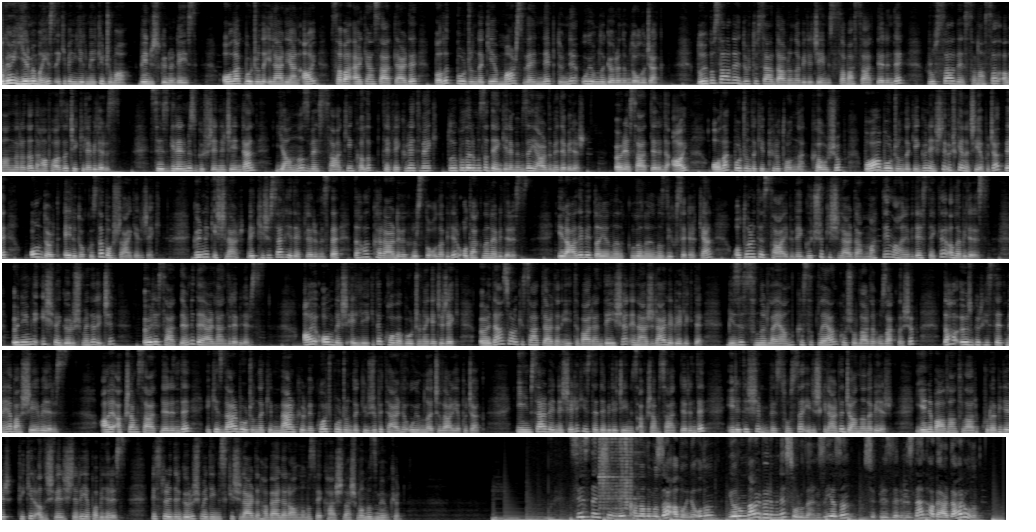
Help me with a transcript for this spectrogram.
Bugün 20 Mayıs 2022 Cuma, Venüs günündeyiz. Oğlak Burcu'nda ilerleyen ay sabah erken saatlerde Balık Burcu'ndaki Mars ve Neptün'le uyumlu görünümde olacak. Duygusal ve dürtüsel davranabileceğimiz sabah saatlerinde ruhsal ve sanatsal alanlara da daha fazla çekilebiliriz. Sezgilerimiz güçleneceğinden yalnız ve sakin kalıp tefekkür etmek duygularımızı dengelememize yardım edebilir. Öğle saatlerinde Ay, Oğlak Burcu'ndaki Plüton'la kavuşup Boğa Burcu'ndaki Güneş'le üçgen açı yapacak ve 14.59'da boşluğa girecek. Günlük işler ve kişisel hedeflerimizde daha kararlı ve hırslı olabilir, odaklanabiliriz. İrade ve dayanıklılığımız yükselirken otorite sahibi ve güçlü kişilerden maddi manevi destekler alabiliriz. Önemli iş ve görüşmeler için öğle saatlerini değerlendirebiliriz. Ay 15.52'de Kova burcuna geçecek. Öğleden sonraki saatlerden itibaren değişen enerjilerle birlikte bizi sınırlayan, kısıtlayan koşullardan uzaklaşıp daha özgür hissetmeye başlayabiliriz. Ay akşam saatlerinde İkizler burcundaki Merkür ve Koç burcundaki Jüpiter'le uyumlu açılar yapacak. İyimser ve neşeli hissedebileceğimiz akşam saatlerinde iletişim ve sosyal ilişkilerde canlanabilir. Yeni bağlantılar kurabilir, fikir alışverişleri yapabiliriz. Bir süredir görüşmediğimiz kişilerden haberler almamız ve karşılaşmamız mümkün. Siz de şimdi kanalımıza abone olun, yorumlar bölümüne sorularınızı yazın, sürprizlerimizden haberdar olun.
